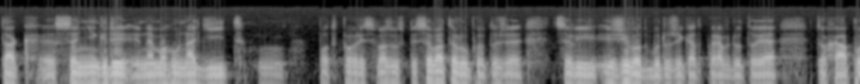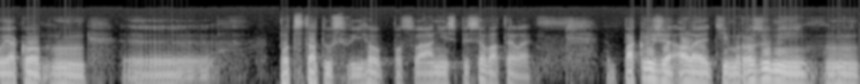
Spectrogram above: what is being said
tak se nikdy nemohu nadít podpory svazu spisovatelů, protože celý život budu říkat pravdu. To, je, to chápu jako hm, e, podstatu svého poslání spisovatele. Pakliže ale tím rozumí hm, e,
